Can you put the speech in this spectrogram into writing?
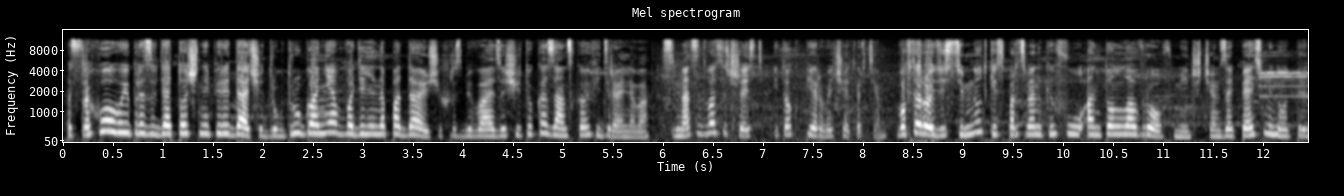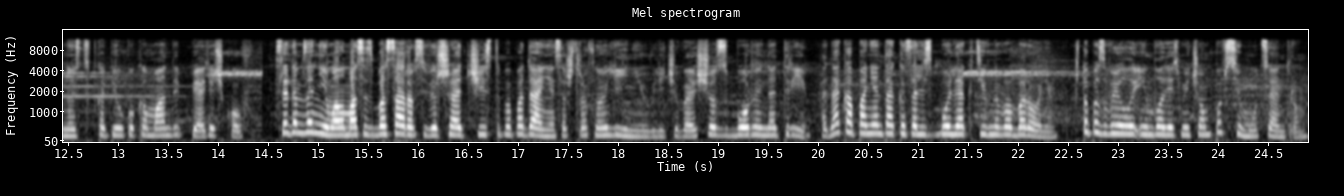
Подстраховывая и произведя точные передачи друг другу, они обводили нападающих, разбивая защиту Казанского федерального. 17-26. Итог первой четверти четверти. Во второй десятиминутке спортсмен КФУ Антон Лавров меньше чем за пять минут приносит в копилку команды 5 очков. Следом за ним Алмаз Избасаров совершает чистое попадание со штрафной линии, увеличивая счет сборной на 3. Однако оппоненты оказались более активны в обороне, что позволило им владеть мячом по всему центру.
